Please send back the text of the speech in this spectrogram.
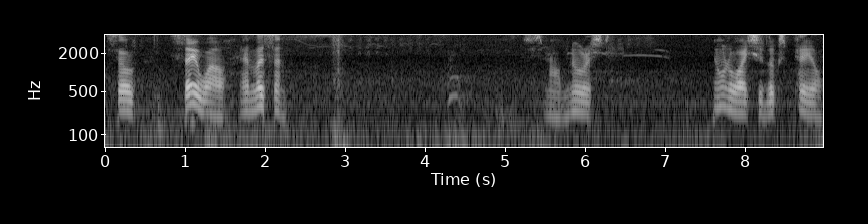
So, stay a while and listen. She's malnourished. No wonder why she looks pale.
